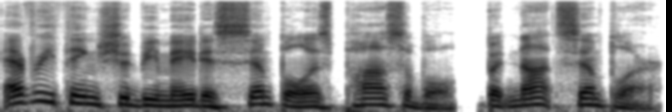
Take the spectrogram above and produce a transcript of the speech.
Everything should be made as simple as possible, but not simpler.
